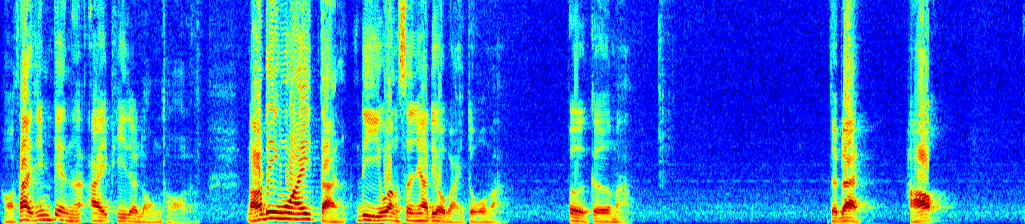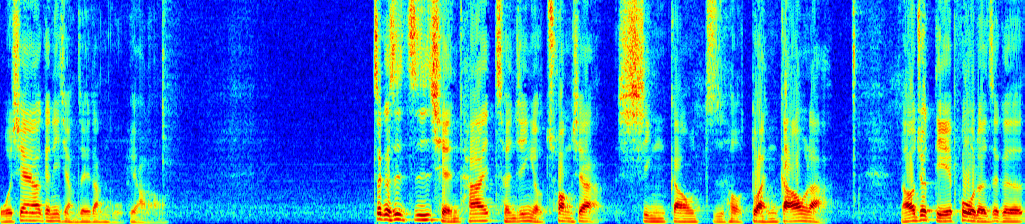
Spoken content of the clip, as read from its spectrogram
好，它已经变成 IP 的龙头了。然后另外一档利旺剩下六百多嘛，二哥嘛，对不对？好，我现在要跟你讲这一档股票了哦。这个是之前它曾经有创下新高之后短高啦，然后就跌破了这个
